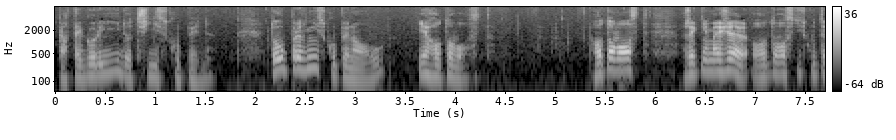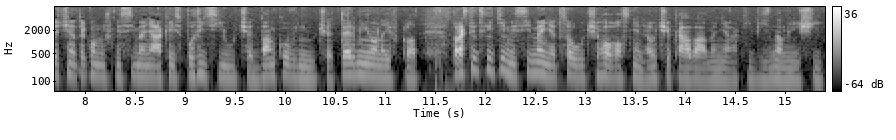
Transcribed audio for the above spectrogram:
kategorií, do tří skupin. Tou první skupinou je hotovost. Hotovost, řekněme, že hotovosti skutečně teď už myslíme nějaký spořící účet, bankovní účet, termínovaný vklad. Prakticky tím myslíme něco, u čeho vlastně neočekáváme nějaký významnější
